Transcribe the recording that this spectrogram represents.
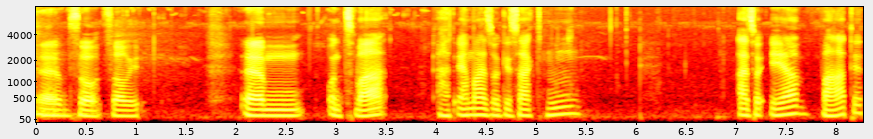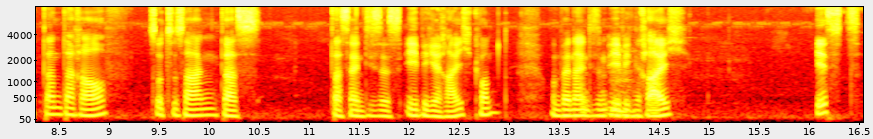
Ähm, so, sorry. Ähm, und zwar hat er mal so gesagt, hm, also er wartet dann darauf, sozusagen, dass, dass er in dieses ewige Reich kommt. Und wenn er in diesem mhm. ewigen Reich ist,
